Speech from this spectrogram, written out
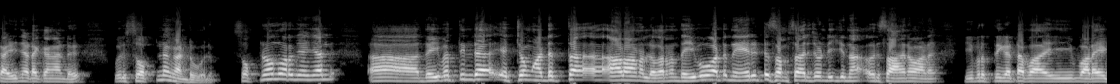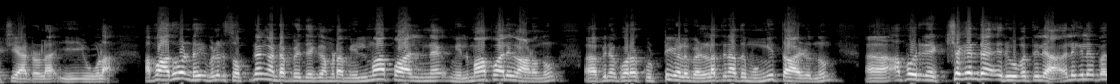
കഴിഞ്ഞിടക്കങ്ങാണ്ട് ഒരു സ്വപ്നം കണ്ടുപോലും. സ്വപ്നം എന്ന് പറഞ്ഞു കഴിഞ്ഞാൽ ദൈവത്തിന്റെ ഏറ്റവും അടുത്ത ആളാണല്ലോ. കാരണം ദൈവമായിട്ട് നേരിട്ട് സംസാരിച്ചുകൊണ്ടിരിക്കുന്ന ഒരു സാധനമാണ് ഈ വൃത്തികെട്ട ഈ വടയക്ഷിയായിട്ടുള്ള ഈ ഊള. അപ്പോൾ അതുകൊണ്ട് ഇവളൊരു സ്വപ്നം കണ്ടപ്പോഴത്തേക്ക് നമ്മുടെ മിൽമാപ്പാലിനെ മിൽമാപ്പാൽ കാണുന്നു. പിന്നെ കുറെ കുട്ടികൾ വെള്ളത്തിനകത്ത് മുങ്ങിത്താഴുന്നു. അപ്പോൾ ഒരു രക്ഷകന്റെ രൂപത്തില അല്ലെങ്കിൽ ഇപ്പൊ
